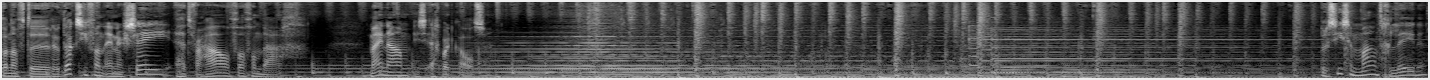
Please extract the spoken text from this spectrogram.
Vanaf de redactie van NRC het verhaal van vandaag. Mijn naam is Egbert Kalsen. Precies een maand geleden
